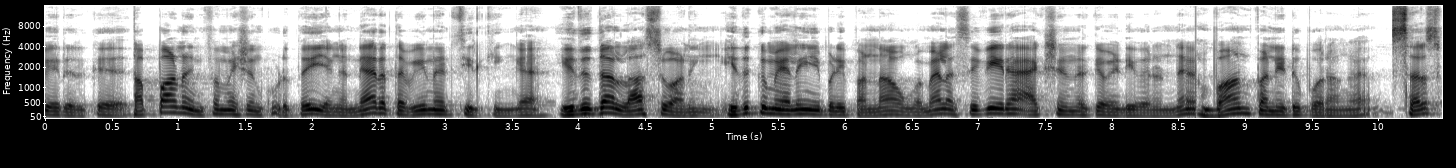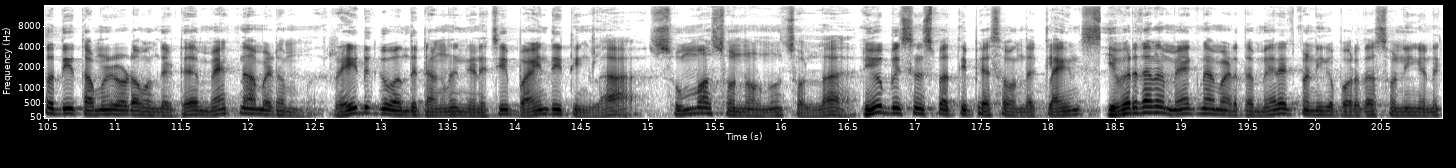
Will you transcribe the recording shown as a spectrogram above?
பேர் இருக்குது தப்பான இன்ஃபர்மேஷன் கொடுத்து எங்கள் நேரத்தை வீணடிச்சிருக்கீங்க. இதுதான் லாஸ்ட் வார்னிங் இதுக்கு மேலேயும் இப்படி பண்ணால் உங்கள் மேலே சிவியராக ஆக்ஷன் இருக்க வேண்டி வரும்னு வார்ன் பண்ணிட்டு போகிறாங்க சரஸ்வதி தமிழோட வந்துட்டு மேக்னா மேடம் ரைடுக்கு வந்துட்டாங்கன்னு நினச்சி பயந்துட்டீங்களா? சும்மா சொன்னோன்னு சொல்ல. நியூ பிஸ்னஸ் பற்றி பேச வந்த கிளைண்ட்ஸ் இவர் தானே மேக்னா மேடத்தை மேரேஜ் பண்ணிக்க போகிறதா சொன்னீங்கன்னு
